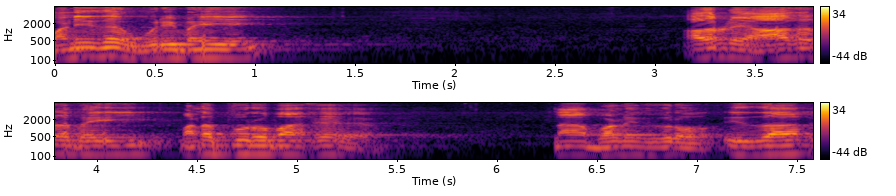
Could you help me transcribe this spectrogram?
மனித உரிமையை அதனுடைய ஆதரவை மனப்பூர்வமாக நாம் வழங்குகிறோம். இதுதான்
